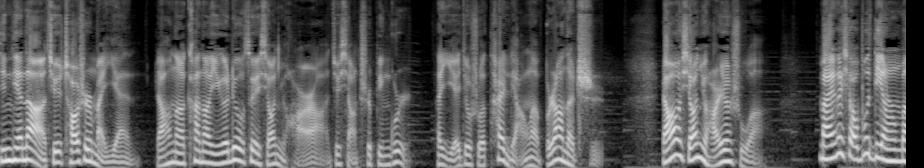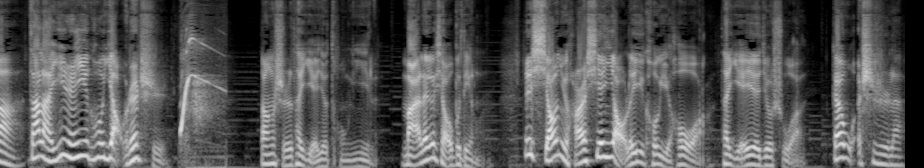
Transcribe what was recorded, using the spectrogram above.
今天呢，去超市买烟，然后呢，看到一个六岁小女孩啊，就想吃冰棍儿，他爷就说太凉了，不让她吃。然后小女孩就说：“买个小布丁吧，咱俩一人一口咬着吃。”当时他爷就同意了，买了个小布丁。这小女孩先咬了一口以后啊，他爷爷就说：“该我吃了。”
